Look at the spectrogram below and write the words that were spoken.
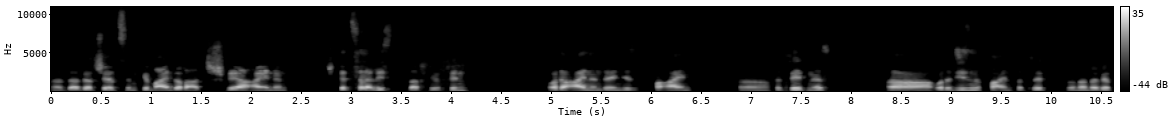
Ne, da wird jetzt im Gemeinderat schwer einen Spezialisten dafür finden oder einen, der in diesem Verein äh, vertreten ist äh, oder diesen Verein vertritt, sondern da wird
